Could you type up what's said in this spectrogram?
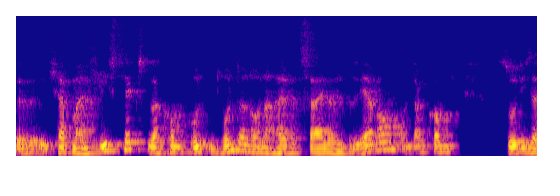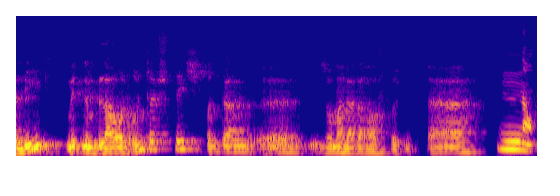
Äh, ich habe meinen Fließtext und dann kommt unten drunter noch eine halbe Zeile Leerraum und dann kommt so dieser Lead mit einem blauen Unterstrich und dann äh, soll man da darauf drücken. Äh, no.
